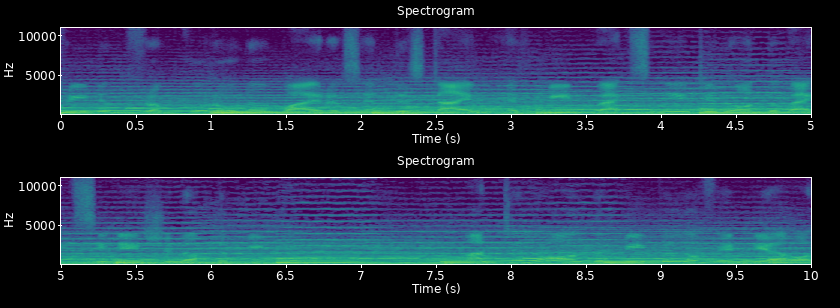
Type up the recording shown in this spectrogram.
freedom from coronavirus and this time has been vaccinated on the vaccination of the people. Until all the people of India or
